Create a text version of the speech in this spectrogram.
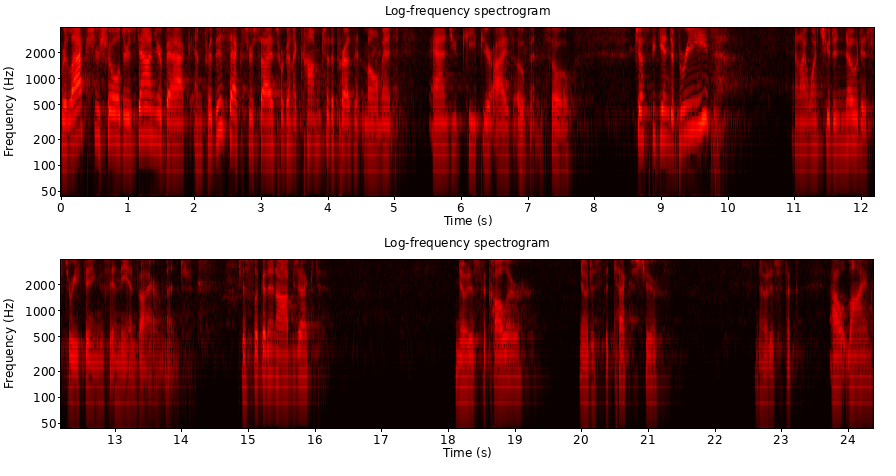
Relax your shoulders down your back. And for this exercise, we're going to come to the present moment and you keep your eyes open. So just begin to breathe. And I want you to notice three things in the environment. Just look at an object, notice the color, notice the texture, notice the outline.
